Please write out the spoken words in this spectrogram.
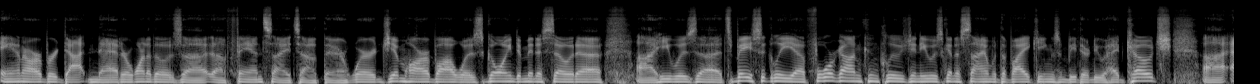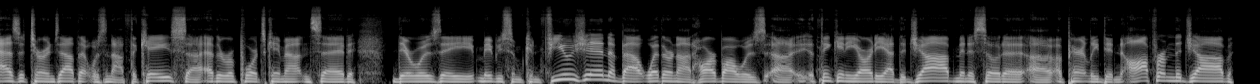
Ann Arbor.net or one of those uh, uh, fan sites out there where Jim Harbaugh was going to Minnesota. Uh, he was, uh, it's basically a foregone conclusion. He was going to sign with the Vikings and be their new head coach. as it turns out, that was not the case. other reports came out and said there was a maybe some confusion about whether or not Harbaugh was thinking he already had the job job. Minnesota uh, apparently didn't offer him the job,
